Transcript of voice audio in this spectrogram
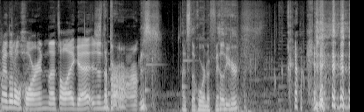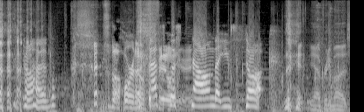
My little horn. That's all I get. It's just the brrr. That's the horn of failure. Okay. God. It's the horn of That's failure. That's the sound that you suck. yeah, pretty much.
